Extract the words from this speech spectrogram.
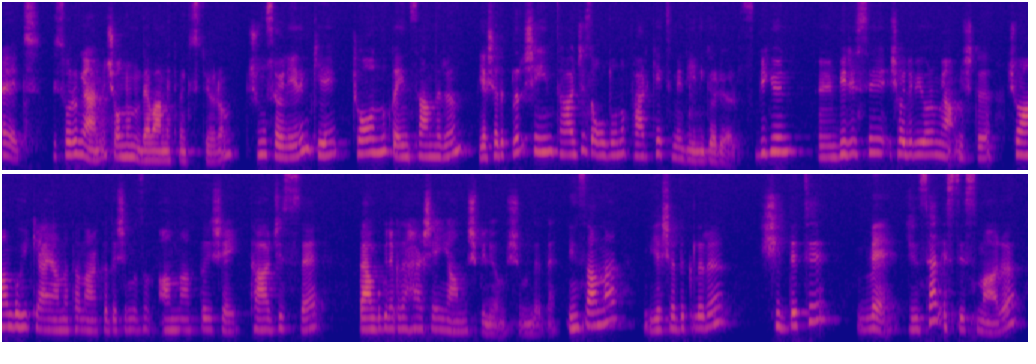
Evet, bir soru gelmiş. Onunla devam etmek istiyorum. Şunu söyleyelim ki çoğunlukla insanların yaşadıkları şeyin taciz olduğunu fark etmediğini görüyoruz. Bir gün e, birisi şöyle bir yorum yapmıştı. Şu an bu hikayeyi anlatan arkadaşımızın anlattığı şey tacizse ben bugüne kadar her şeyi yanlış biliyormuşum dedi. İnsanlar yaşadıkları şiddeti ve cinsel istismarı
